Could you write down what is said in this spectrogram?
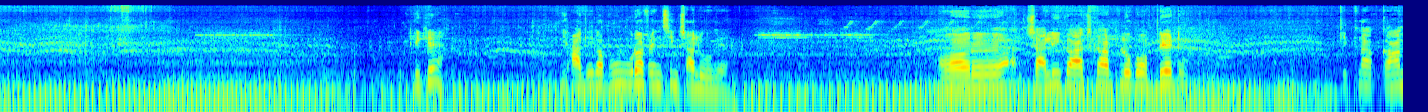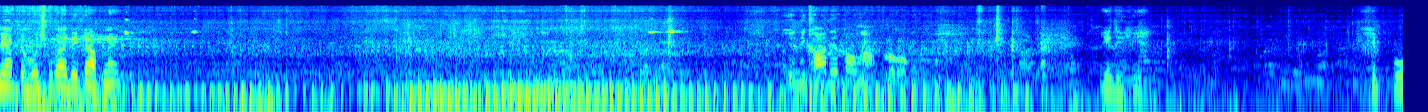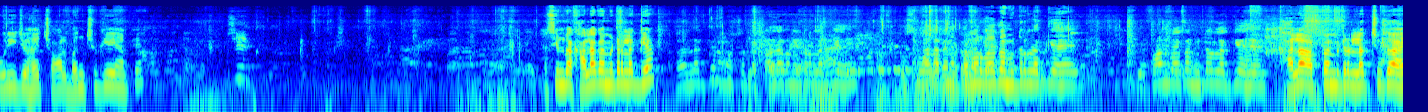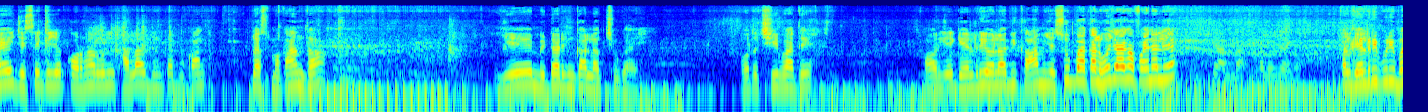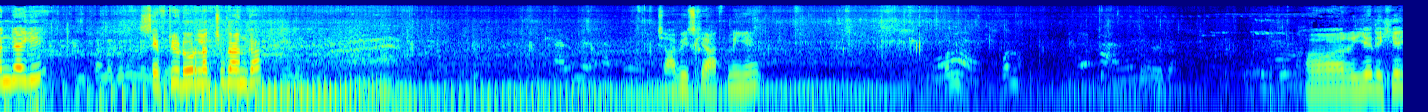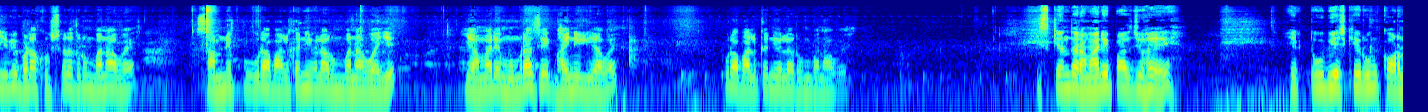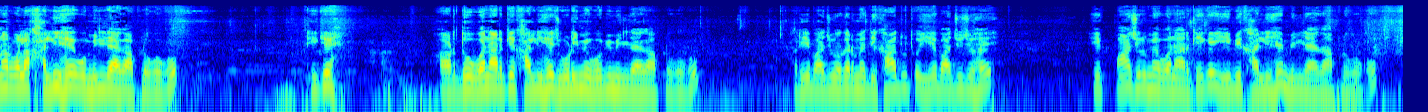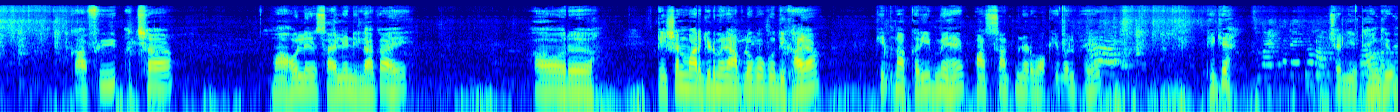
ठीक है? ये आगे का पूरा फेंसिंग चालू हो गया है। और चाली का आज का आप लोग को अपडेट कितना काम यहाँ पे हो चुका है, देखिए आपने। दिखा देता हूँ मैं आप लोगों को ये देखिए। ये पूरी जो है चौल बन चुकी है यहाँ पे। हसीन भाई खाला का मीटर लग गया। लग गया ना काला का मीटर लग गया है उसके बाद अपने कमर भाई का मीटर लग गया है इरफान भाई का मीटर लग गया है खाला आपका मीटर लग चुका है, जैसे कि ये कॉर्नर वाली खाला जिनका दुकान प्लस मकान था, ये मीटर इनका लग चुका है। बहुत अच्छी बात है। और ये गैलरी वाला भी काम, ये सुबह कल हो जाएगा फाइनल ये? कल हो जाएगा कल गैलरी पूरी बन जाएगी। सेफ्टी डोर लग चुका है उनका। चाबी इसके हाथ में ही है। और ये देखिए, ये भी बड़ा खूबसूरत रूम बना हुआ है। सामने पूरा बालकनी वाला रूम बना हुआ है ये। ये हमारे मुमरा से एक भाई ने लिया हुआ है। पूरा बालकनी वाला रूम बना हुआ है। इसके अंदर हमारे पास जो है, एक टू बीएच के रूम कॉर्नर वाला खाली है, वो मिल जाएगा आप लोगों को। ठीक है? और दो वन आर के खाली है, जोड़ी में वो भी मिल जाएगा आप लोगों को। और ये बाजू अगर मैं दिखा दूँ तो ये बाजू जो है, एक पाँच रूम है वन आर के ये भी खाली है, मिल जाएगा आप लोगों को। काफ़ी अच्छा माहौल है, साइलेंट इलाका है। और स्टेशन मार्केट मैंने आप लोगों को दिखाया, कितना करीब में है, पाँच सात मिनट वॉकेबल पे है। ठीक है? चलिए थैंक यू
